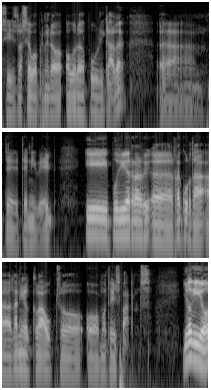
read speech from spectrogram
si és la seva primera obra publicada, eh, té, té nivell, i podia re, eh, recordar a Daniel Clouds o, o mateix Barnes. I el guió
